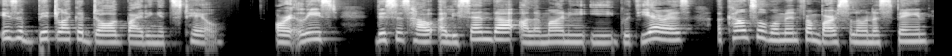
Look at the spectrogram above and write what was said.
is a bit like a dog biting its tail. Or at least, this is how Elisenda Alemany y Gutierrez, a councilwoman from Barcelona, Spain,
